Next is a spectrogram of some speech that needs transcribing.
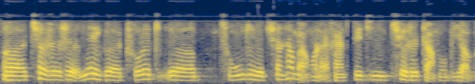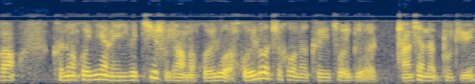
呃，确实是那个，除了呃，从这个券商板块来看，最近确实涨幅比较高，可能会面临一个技术上的回落。回落之后呢，可以做一个长线的布局。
